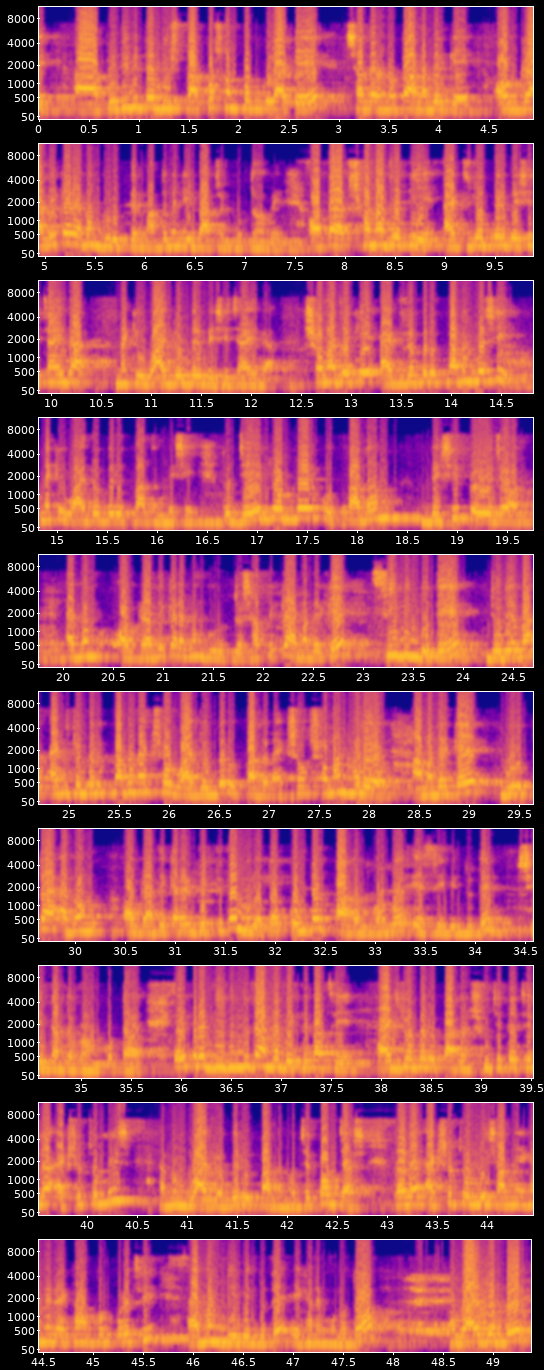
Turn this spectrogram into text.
পৃথিবীতে দুষ্প্রাপ্য সম্পদগুলাকে সাধারণত আমাদেরকে অগ্রাধিকার এবং গুরুত্বের মাধ্যমে নির্বাচন করতে হবে। অর্থাৎ সমাজে কি এক্স দ্রব্যের বেশি চাহিদা নাকি ওয়াই দ্রব্যের বেশি চাহিদা? সমাজে কি এক দ্রব্যের উৎপাদন বেশি নাকি ওয়াই দ্রব্যের উৎপাদন বেশি? তো যে দ্রব্যের উৎপাদন বেশি প্রয়োজন এবং অগ্রাধিকার এবং গুরুত্ব। সাপেক্ষে আমাদেরকে সি বিন্দুতে যদিও বা এক দ্রব্যের উৎপাদন একশো, ওয়াই দ্রব্যের উৎপাদন একশো সমান হলেও আমাদেরকে গুরুত্ব এবং অগ্রাধিকারের ভিত্তিতে মূলত কোনটা উৎপাদন করব এই সি বিন্দুতে সিদ্ধান্ত গ্রহণ করতে হয়। এরপরে ডি বিন্দুতে আমরা দেখতে পাচ্ছি এক দ্রব্যের উৎপাদন সূচিতে ছিল একশো চল্লিশ এবং ওয়াই দ্রব্যের উৎপাদন হচ্ছে পঞ্চাশ। তাহলে একশো চল্লিশ আমি এখানে রেখা অঙ্কন করেছি এবং ডি বিন্দুতে এখানে মূলত ওয়াই দ্রব্যের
